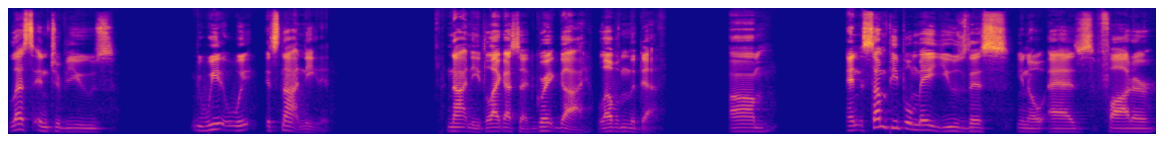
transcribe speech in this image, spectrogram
less interviews. We we it's not needed. Not needed. Like I said, great guy. Love him to death. Um and some people may use this, you know, as fodder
